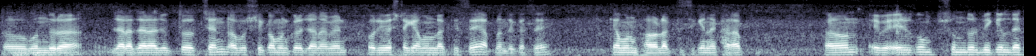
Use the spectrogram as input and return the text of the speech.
তো বন্ধুরা, যারা যারা যুক্ত হচ্ছেন, অবশ্যই কমেন্ট করে জানাবেন, পরিবেশটা কেমন লাগতেছে, আপনাদের কাছে কেমন ভালো লাগতেছে কিনা খারাপ। কারণ এরকম সুন্দর বিকেল দেখা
